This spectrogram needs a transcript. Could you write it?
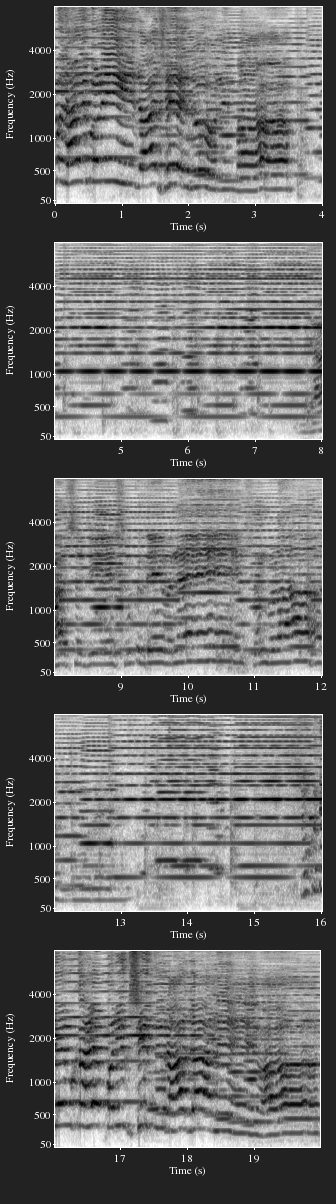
બધા બળી જાશે જો ને બાપ વ્યાસજીએ સુખદેવને સંભળાવ્યું સુખદેવ કહે, પરીક્ષિત રાજાને વાત.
